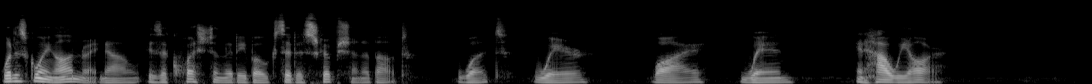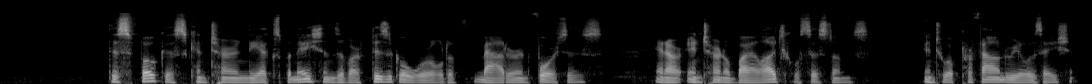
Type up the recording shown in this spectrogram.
What is going on right now is a question that evokes a description about what, where, why, when, and how we are. This focus can turn the explanations of our physical world of matter and forces and our internal biological systems into a profound realization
